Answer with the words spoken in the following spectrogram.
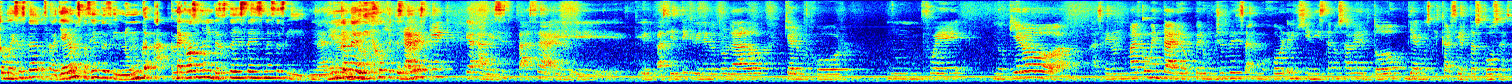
Como dice usted, o sea, llegan los pacientes y nunca. Me acabo de hacer una limpieza hace seis meses y Nadie nunca me dijo. que tenía. ¿Sabes qué? Que a veces pasa eh, eh, el paciente que viene del otro lado, que a lo mejor mm, fue, no quiero hacer un mal comentario, pero muchas veces a lo mejor el higienista no sabe del todo diagnosticar ciertas cosas.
